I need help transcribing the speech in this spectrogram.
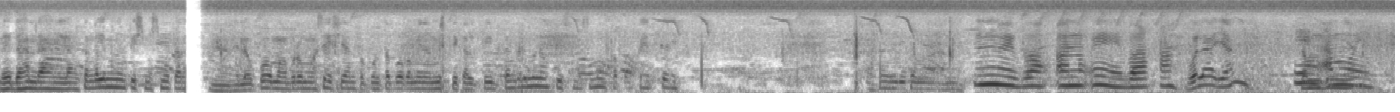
May dahan-dahan lang. Tanggalin mo ng mask mo para. Yan. Hello po mga bro mga sis. Yan, papunta po kami ng mystical cave. Tanggalin mo ng mask mo, kapakit ka eh. Asa hindi ka maano. Ano eh, ba, ano eh, baka. Wala yan. Yung amoy. yan.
